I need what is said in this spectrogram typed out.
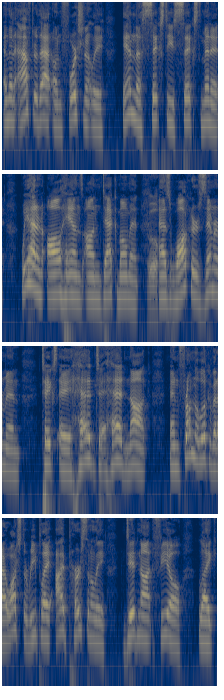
And then after that, unfortunately, in the 66th minute, we had an all hands on deck moment Ooh. as Walker Zimmerman takes a head to head knock. And from the look of it, I watched the replay. I personally did not feel like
